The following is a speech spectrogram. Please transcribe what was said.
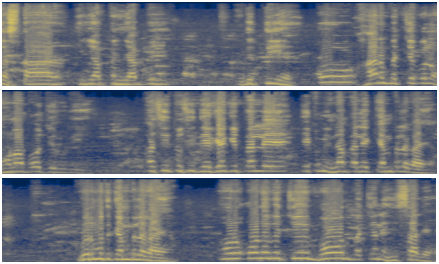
ਦਸਤਾਰ ਜਾਂ ਪੰਜਾਬੀ ਦਿੱਤੀ ਹੈ ਉਹ ਹਰ ਬੱਚੇ ਕੋਲ ਹੋਣਾ ਬਹੁਤ ਜ਼ਰੂਰੀ ਹੈ। ਅਸੀਂ ਤੁਸੀਂ ਦੇਖਿਆ ਕਿ ਪਹਿਲੇ ਇੱਕ ਮਹੀਨਾ ਪਹਿਲੇ ਕੈਂਪ ਲਗਾਇਆ। ਗੁਰਮਤ ਕੈਂਪ ਲਗਾਇਆ ਔਰ ਉਹਦੇ ਵਿੱਚ ਬਹੁਤ ਬੱਚਿਆਂ ਨੇ ਹਿੱਸਾ ਲਿਆ।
